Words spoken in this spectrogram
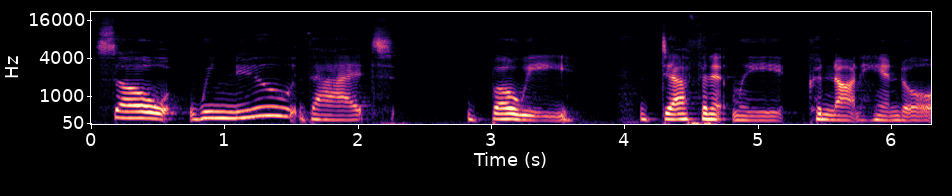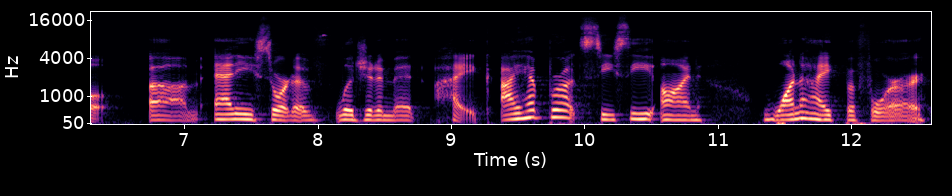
So we knew that Bowie definitely could not handle um, any sort of legitimate hike. I have brought Cece on one hike before,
